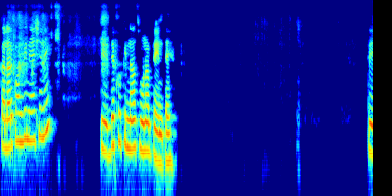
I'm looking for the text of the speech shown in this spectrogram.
ਕਲਰ ਕੰਬੀਨੇਸ਼ਨ ਹੈ ਤੇ ਦੇਖੋ ਕਿੰਨਾ ਸੋਹਣਾ ਪ੍ਰਿੰਟ ਹੈ ਤੇ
